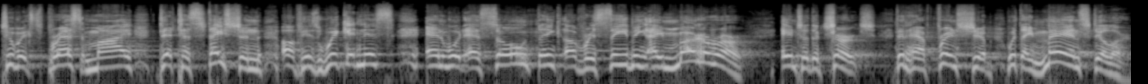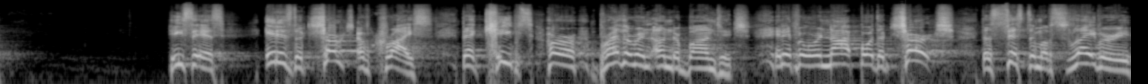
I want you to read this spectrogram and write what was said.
to express my detestation of his wickedness and would as soon think of receiving a murderer into the church than have friendship with a man stealer. He says, it is the church of Christ that keeps her brethren under bondage. And if it were not for the church, the system of slavery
